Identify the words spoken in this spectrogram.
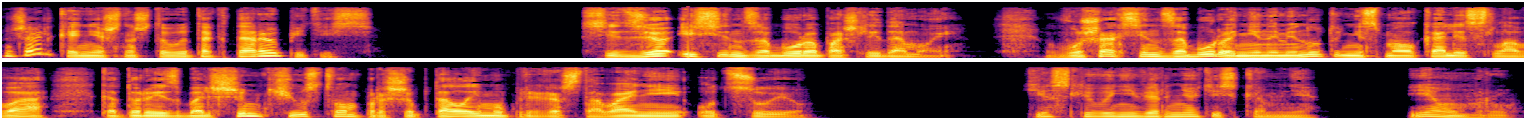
Жаль, конечно, что вы так торопитесь. Сидзё и Синзабура пошли домой. В ушах Синзабура ни на минуту не смолкали слова, которые с большим чувством прошептала ему при расставании Оцую. «Если вы не вернетесь ко мне, я умру».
